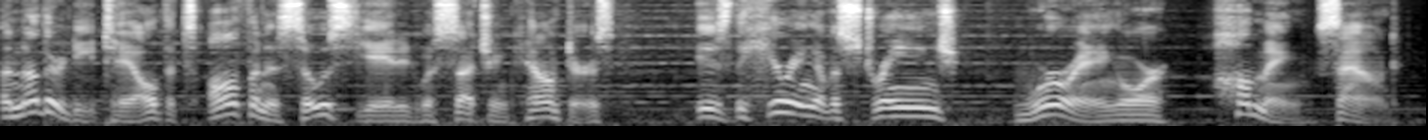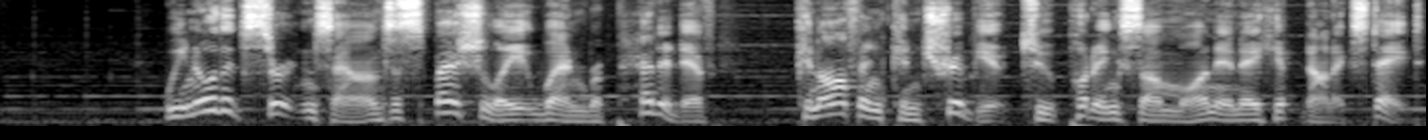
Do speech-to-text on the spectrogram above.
Another detail that's often associated with such encounters is the hearing of a strange whirring or humming sound. We know that certain sounds, especially when repetitive, can often contribute to putting someone in a hypnotic state.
